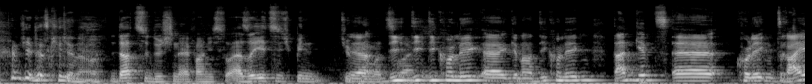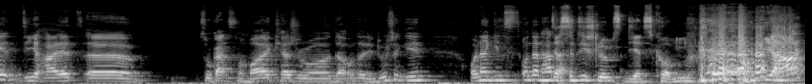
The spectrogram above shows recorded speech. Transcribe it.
das geht. Genau. Da zu duschen einfach nicht so. Also jetzt, ich bin Typ Ja, Nummer die, zwei. die, die Kollegen, äh, genau, die Kollegen. Dann gibt's äh, Kollegen drei, die halt äh, so ganz normal, casual da unter die Dusche gehen. Und dann gibt's, und dann hat Das sind die Schlimmsten, die jetzt kommen. ja.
